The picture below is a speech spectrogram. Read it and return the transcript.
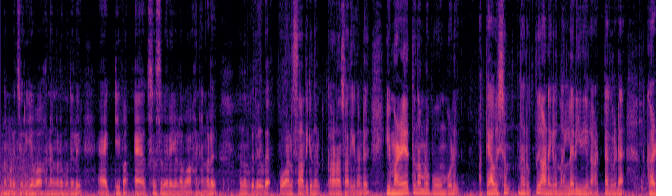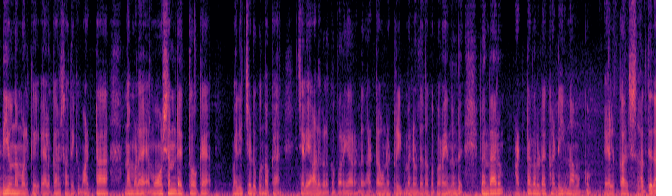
നമ്മൾ ചെറിയ വാഹനങ്ങൾ മുതൽ ആക്റ്റീവ ആക്സസ് വരെയുള്ള വാഹനങ്ങൾ നമുക്കിതിലൂടെ പോകാൻ സാധിക്കുന്നു കാണാൻ സാധിക്കുന്നുണ്ട്. ഈ മഴയത്ത് നമ്മൾ പോകുമ്പോൾ അത്യാവശ്യം നിർത്തുകയാണെങ്കിൽ നല്ല രീതിയിൽ അട്ടകളുടെ കടിയും നമ്മൾക്ക് ഏൽക്കാൻ സാധിക്കും. അട്ട നമ്മളെ മോശം രക്തമൊക്കെ വലിച്ചെടുക്കുന്നൊക്കെ ചില ആളുകളൊക്കെ പറയാറുണ്ട്. അട്ട കൊണ്ട് ട്രീറ്റ്മെന്റ് ഉണ്ട് എന്നൊക്കെ പറയുന്നുണ്ട്. ഇപ്പോൾ എന്തായാലും അട്ടകളുടെ കടി നമുക്കും ഏൽക്കാൻ സാധ്യത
